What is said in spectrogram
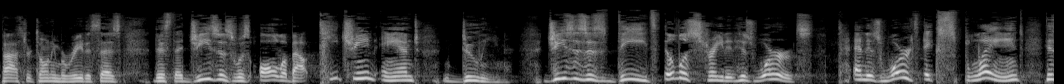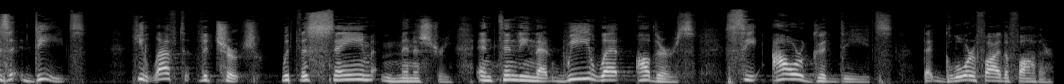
Pastor Tony Merida says this that Jesus was all about teaching and doing. Jesus' deeds illustrated his words, and his words explained his deeds. He left the church with the same ministry, intending that we let others see our good deeds that glorify the Father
